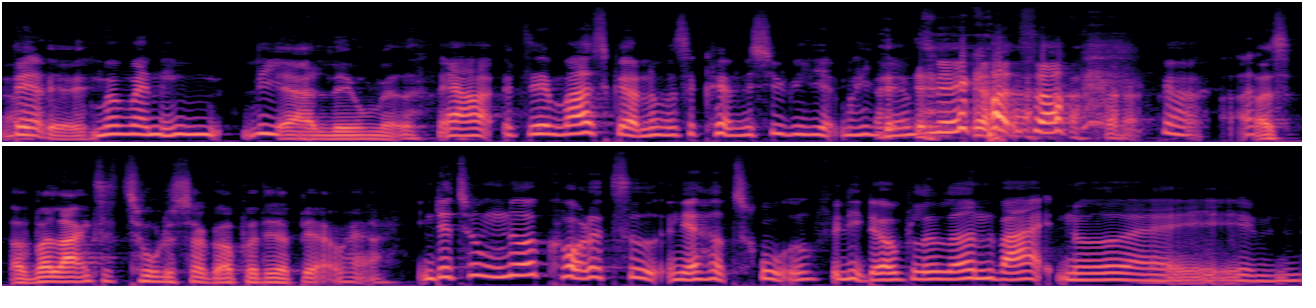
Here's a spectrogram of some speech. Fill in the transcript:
Okay. Det må man lige... Ja, leve med. Ja, det er meget skørt, når man så kører med cykel hjem og hjem, ikke? Altså, ja. og, og, hvor lang tid tog det så gå op på det her bjerg her? Jamen, det tog noget kortere tid, end jeg havde troet, fordi der var blevet lavet en vej noget af, øh,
